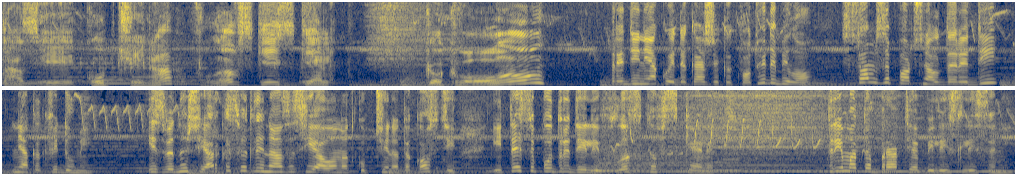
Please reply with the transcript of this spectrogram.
тази купчина в лъвски скелет. Какво? Преди някой да каже каквото и да било, Сом започнал да реди някакви думи. Изведнъж ярка светлина засияла над купчината кости и те се подредили в лъскав скелет. Тримата братя били слисани.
